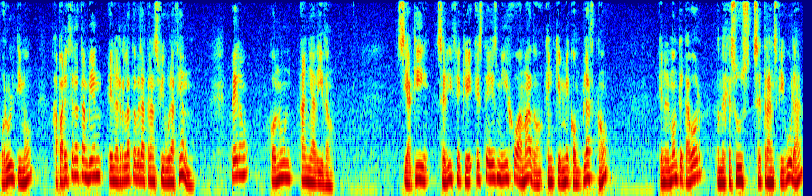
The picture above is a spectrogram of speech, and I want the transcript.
por último, aparecerá también en el relato de la transfiguración, pero con un añadido. Si aquí se dice que este es mi Hijo amado en quien me complazco, en el monte Tabor, donde Jesús se transfigura,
